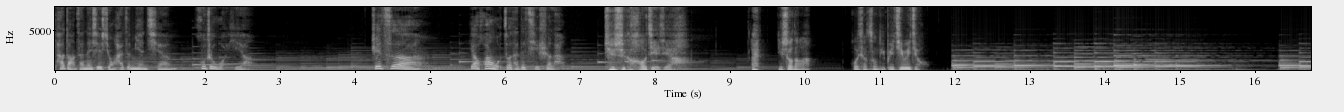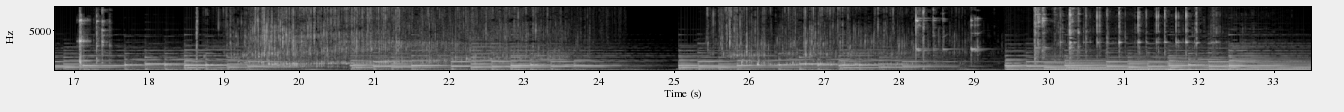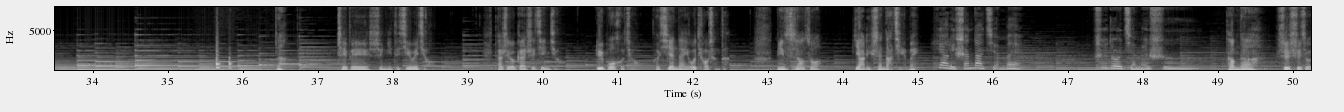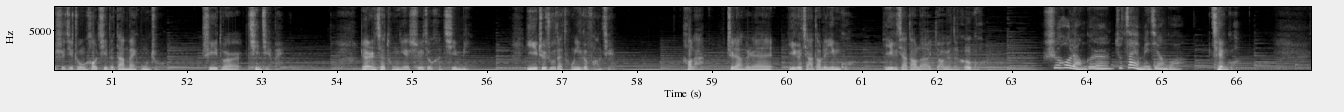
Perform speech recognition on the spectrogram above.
他挡在那些熊孩子面前护着我一样。这次要换我做他的骑士了，真是个好姐姐啊！哎，你稍等啊，我想送你杯鸡尾酒。这杯是你的鸡尾酒，它是由干式金酒、绿薄荷酒和鲜奶油调成的，名字叫做亚历山大姐妹。亚历山大姐妹，这对姐妹是？她们呢是十九世纪中后期的丹麦公主，是一对亲姐妹。两人在童年时就很亲密，一直住在同一个房间。后来这两个人一个嫁到了英国，一个嫁到了遥远的俄国。之后两个人就再也没见过？见过。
